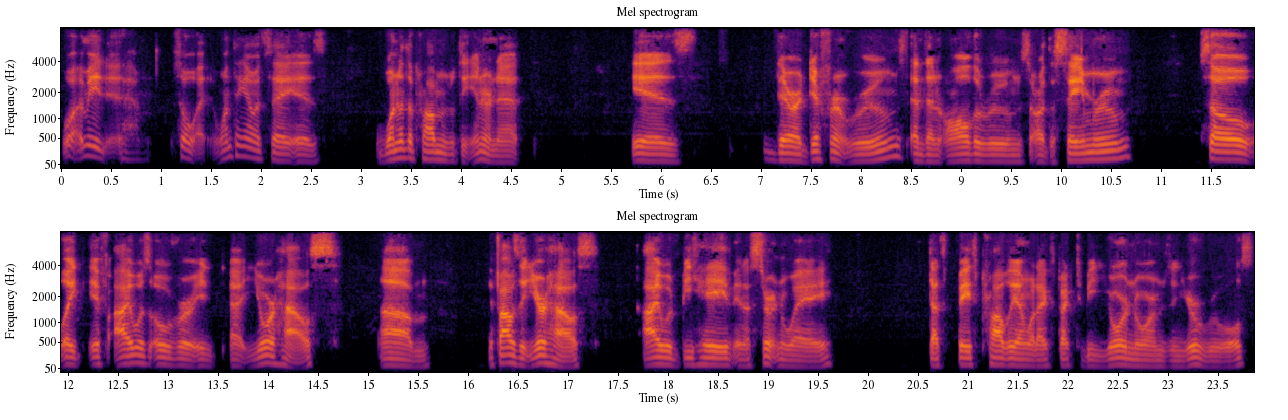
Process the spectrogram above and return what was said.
Well, I mean, so uh, one thing I would say is one of the problems with the internet is there are different rooms, and then all the rooms are the same room. So, like, if I was over in, at your house, um, if I was at your house, I would behave in a certain way that's based probably on what I expect to be your norms and your rules.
